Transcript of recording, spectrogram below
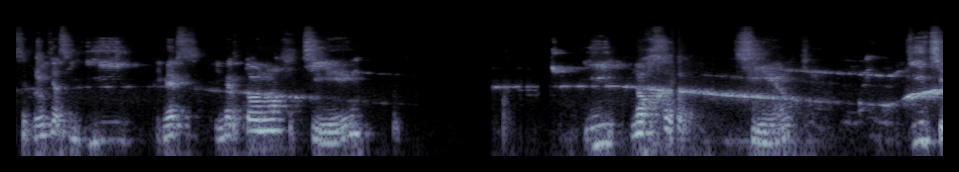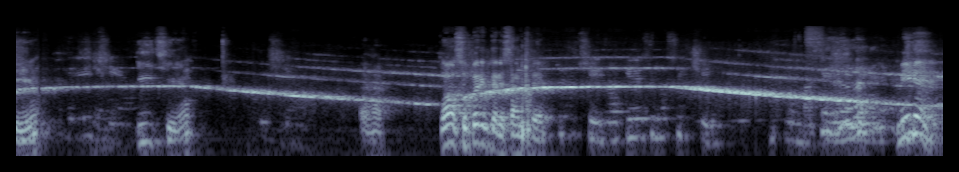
se pronuncia así, I, primer, primer tono, Ching. I, no, J, Ching. I, Ching. Ajá. No, súper interesante. Chino, aquí decimos sí, chino. Sí. Miren,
